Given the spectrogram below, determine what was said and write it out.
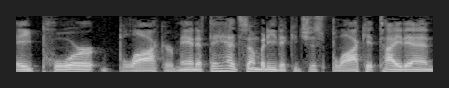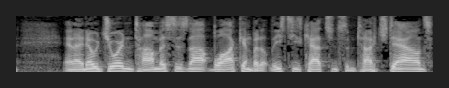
a poor blocker. Man, if they had somebody that could just block it tight end. And I know Jordan Thomas is not blocking, but at least he's catching some touchdowns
